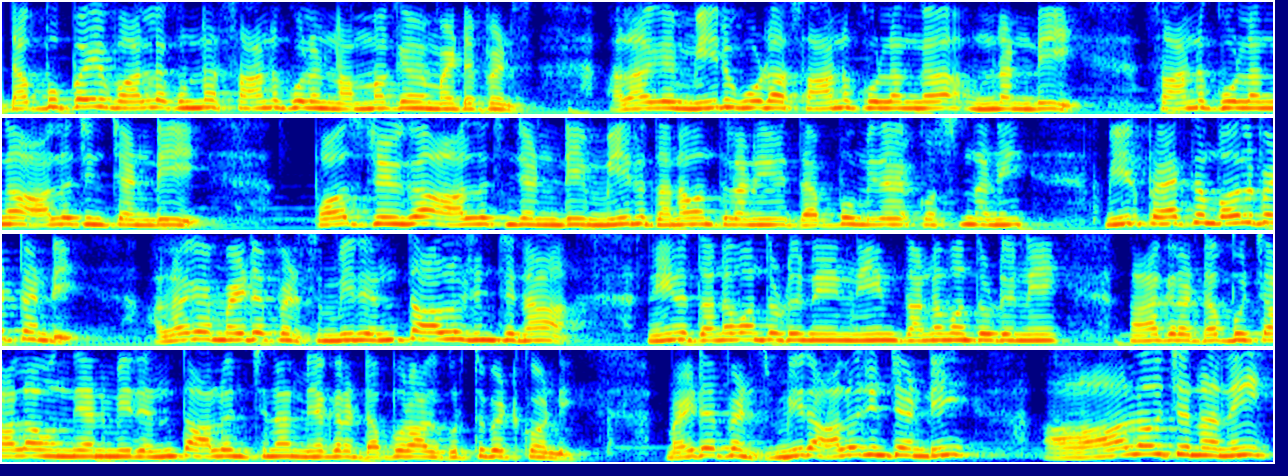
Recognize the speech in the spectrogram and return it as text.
డబ్బుపై వాళ్ళకున్న సానుకూల నమ్మకమే మై ఫ్రెండ్స్ అలాగే మీరు కూడా సానుకూలంగా ఉండండి. సానుకూలంగా ఆలోచించండి. పాజిటివ్గా ఆలోచించండి. మీరు ధనవంతులని డబ్బు మీ దగ్గరకు వస్తుందని మీరు ప్రయత్నం మొదలుపెట్టండి. అలాగే మై డియర్ ఫ్రెండ్స్ మీరు ఎంత ఆలోచించినా నేను ధనవంతుడిని నేను ధనవంతుడిని నా దగ్గర డబ్బు చాలా ఉంది అని మీరు ఎంత ఆలోచించినా మీ దగ్గర డబ్బు రాదు. గుర్తుపెట్టుకోండి. మై డియర్ ఫ్రెండ్స్ మీరు ఆలోచించండి. ఆ ఆలోచనని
